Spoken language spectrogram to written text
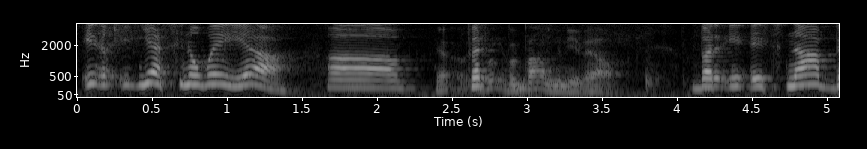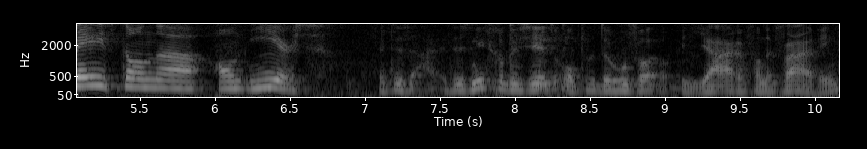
In, yes, in a way, yeah. Uh, Ja, op een bepaalde manier wel. but it's not based on uh, on years, Het is, het is niet gebaseerd op de hoeveel jaren van ervaring.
